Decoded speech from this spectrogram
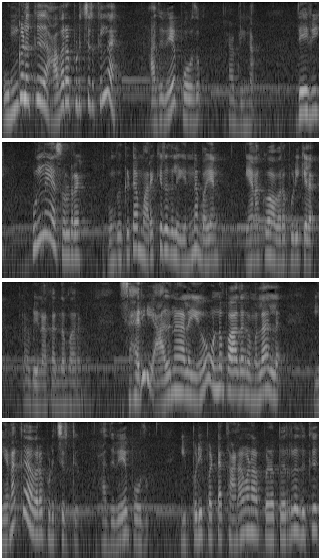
உங்களுக்கு அவரை பிடிச்சிருக்குல்ல அதுவே போதும் அப்படின்னா. தேவி உண்மையை சொல்கிறேன் உங்ககிட்ட மறைக்கிறதுல என்ன பயன்? எனக்கும் அவரை பிடிக்கல. அப்படின்னா கந்தமாறன் சரி அதனாலையும் ஒன்றும் பாதகமெல்லாம் இல்லை. எனக்கு அவரை பிடிச்சிருக்கு. அதுவே போதும். இப்படிப்பட்ட கணவனை பெ பெறுறதுக்கு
